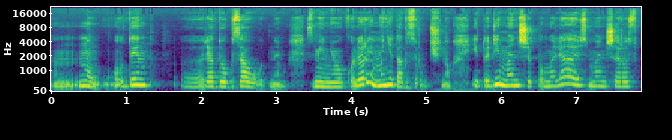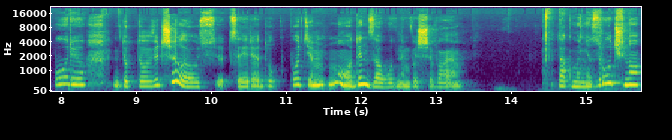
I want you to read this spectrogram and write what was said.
ну, один е, рядок за одним. Змінюю кольори, мені так зручно. І тоді менше помиляюсь, менше розпорюю. Тобто відшила ось цей рядок, потім ну, один за одним вишиваю. Так мені зручно,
